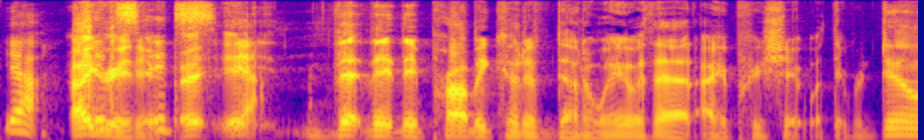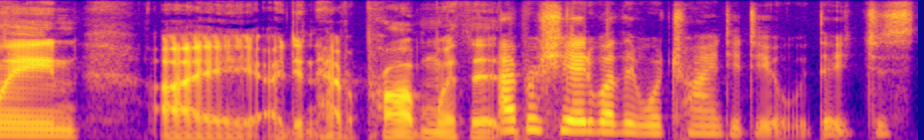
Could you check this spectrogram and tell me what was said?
yeah, I agree with you. it's- Uh, it- yeah, that they, they probably could have done away with that. I appreciate what they were doing. I I didn't have a problem with it. I appreciate what they were trying to do. They just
